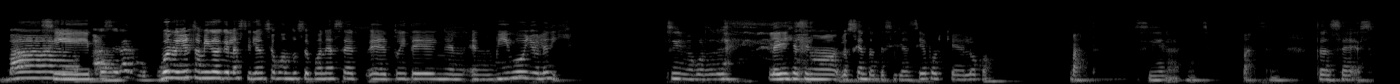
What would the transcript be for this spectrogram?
va Sí, a po. hacer algo. Bueno, yo esta amiga que la silencia cuando se pone a hacer eh, Twitter en, en, vivo, yo le dije. Sí, me acuerdo que... Le dije así como, lo siento, te silencié porque, loco, basta, Sí, no, es mucho. basta. Entonces, eso.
